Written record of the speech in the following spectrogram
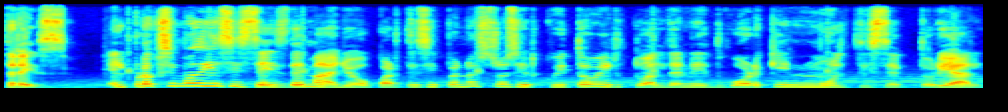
3. El próximo 16 de mayo participa en nuestro circuito virtual de networking multisectorial,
